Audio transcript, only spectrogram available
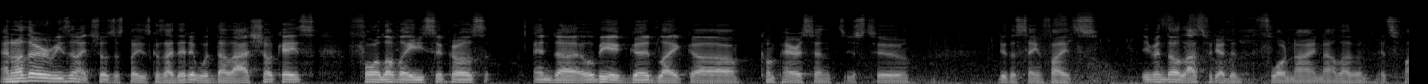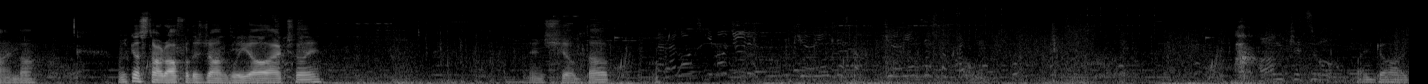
And another reason I chose this place is because I did it with the last showcase for level 80 Sucrose. And uh, it will be a good like uh, comparison just to do the same fights. Even though last video I did floor 9, not 11. It's fine though. I'm just gonna start off with a Zhongli actually. And shield up. My god.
